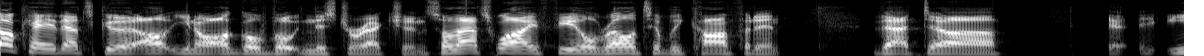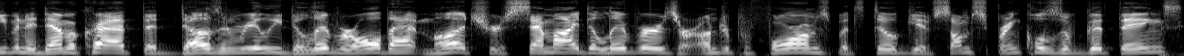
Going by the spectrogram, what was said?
okay, that's good. I'll you know I'll go vote in this direction. So that's why I feel relatively confident that uh, even a Democrat that doesn't really deliver all that much or semi delivers or underperforms, but still gives some sprinkles of good things.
